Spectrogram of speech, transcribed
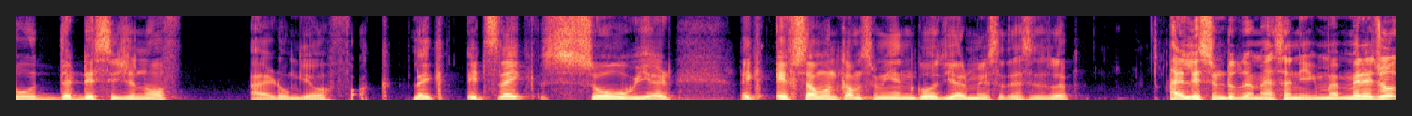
to the decision of i don't give a fuck like it's like so weird like if someone comes to me and goes यार मेरे साथ ऐसे ऐसे आई लिसन टू देम ऐसा नहीं मैं मेरे जो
